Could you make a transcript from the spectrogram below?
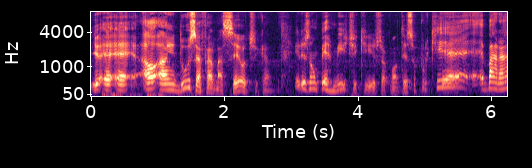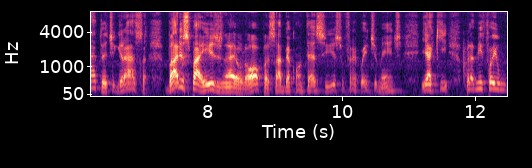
E, é, é, a, a indústria farmacêutica, eles não permitem que isso aconteça porque é, é barato, é de graça. Vários países na Europa, sabe, acontece isso frequentemente. E aqui, para mim, foi um.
